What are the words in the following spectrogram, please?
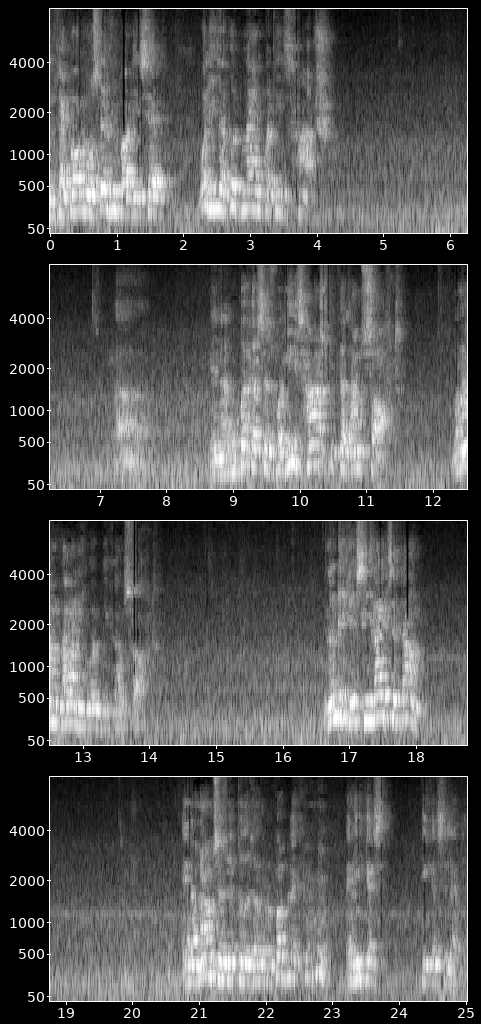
In fact, almost everybody said, well, he's a good man, but he's harsh. Uh, and Abu Bakr says, well, he's harsh because I'm soft. When I'm gone, he will become soft. In any case, he writes it down and announces it to the general public, and he gets he gets elected.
